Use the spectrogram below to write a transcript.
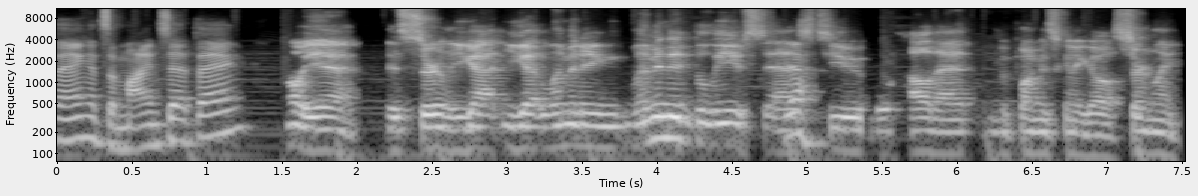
thing. It's a mindset thing. Oh yeah, it's certainly you got you got limiting limited beliefs as yeah. to how that appointment's going to go. Certainly.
